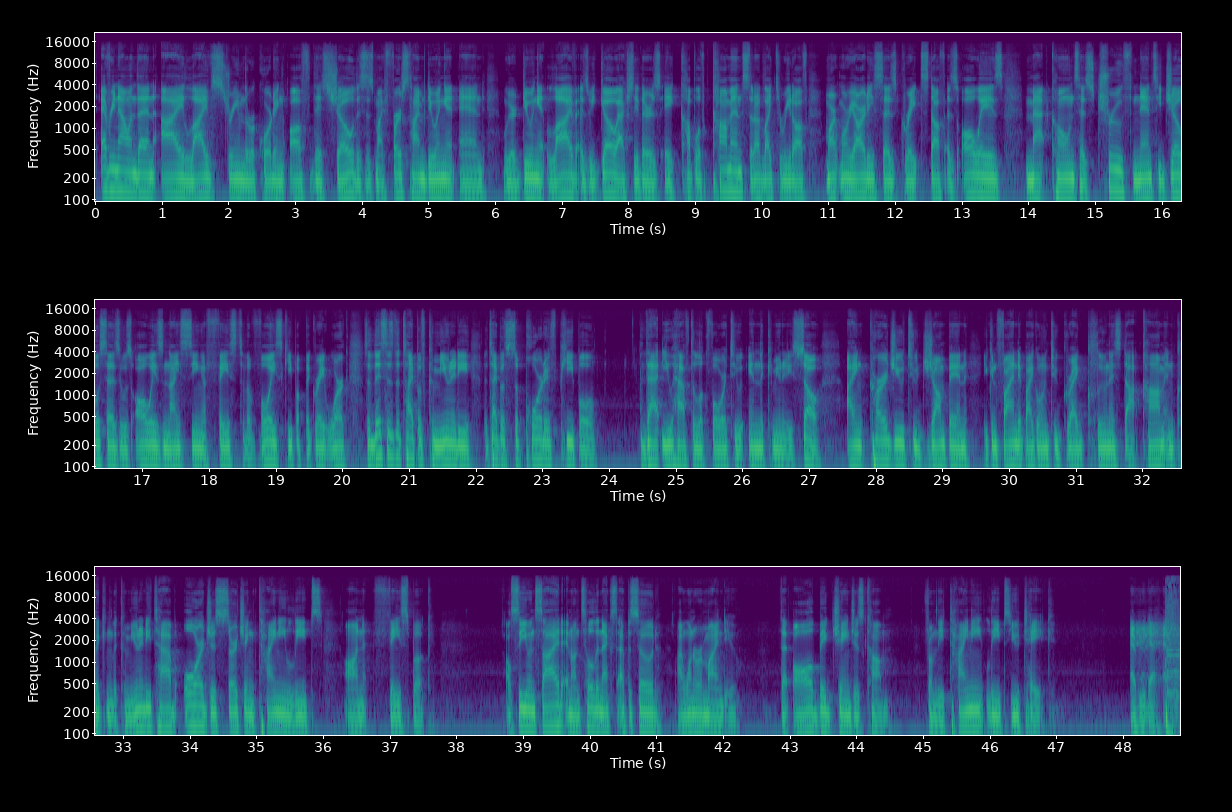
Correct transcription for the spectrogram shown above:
every now and then I live stream the recording of this show. This is my first time doing it, and we're doing it live as we go. Actually, there's a couple of comments that I'd like to read off. Mark Moriarty says, Great stuff as always. Matt Cohn says, Truth. Nancy Joe says, It was always nice seeing a face to the voice. Keep up the great work. So, this is the type of community, the type of supportive people that you have to look forward to in the community. So, I encourage you to jump in. You can find it by going to gregclunis.com and clicking the community tab or just searching Tiny Leaps on Facebook. I'll see you inside, and until the next episode, I want to remind you that all big changes come from the tiny leaps you take every day.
